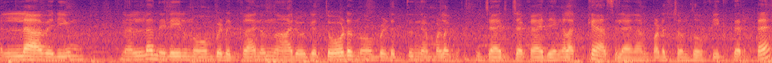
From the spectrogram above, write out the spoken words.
എല്ലാവരെയും നല്ല നിലയിൽ നോമ്പെടുക്കാനും ആരോഗ്യത്തോടെ നോമ്പെടുത്ത് നമ്മൾ വിചാരിച്ച കാര്യങ്ങളൊക്കെ ഹാസിലാകാൻ പഠിച്ചോൻ തോഫീക്ക് തരട്ടെ.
